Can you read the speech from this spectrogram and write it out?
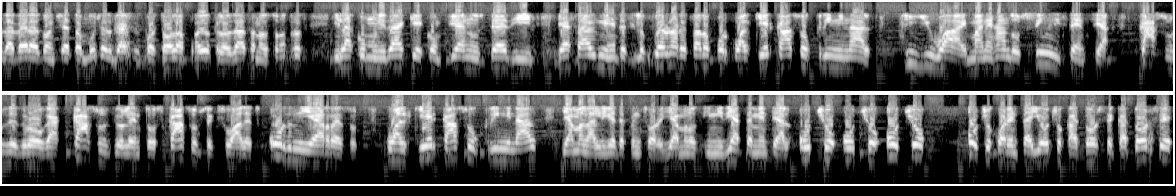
la veras, Don Cheto. Muchas gracias por todo el apoyo que nos das a nosotros y la comunidad que confía en usted. Y ya saben, mi gente, si lo fueron arrestados por cualquier caso criminal, TUI, manejando sin licencia, casos de droga, casos violentos, casos sexuales, orden y arrestos, cualquier caso criminal, llama a la Liga Defensora. Llámanos inmediatamente al 888 848-1414,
